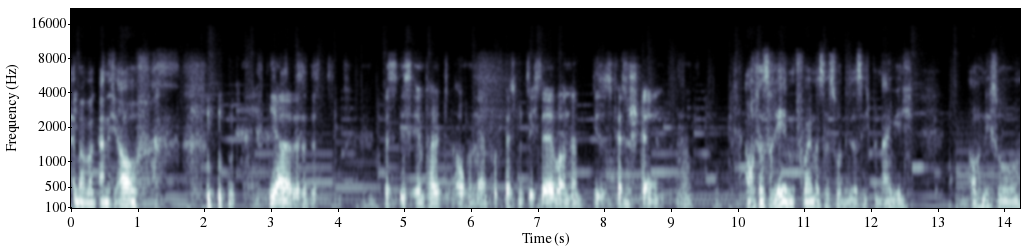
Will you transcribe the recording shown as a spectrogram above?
selber aber gar nicht auf. ja, das, das, das, ist eben halt auch ein Lernprozess mit sich selber, ne? Dieses Feststellen. Ja. Ne? Auch das Reden, vorhin, das ist so dieses, ich bin eigentlich auch nicht so,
